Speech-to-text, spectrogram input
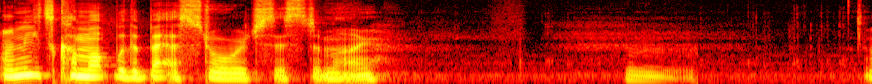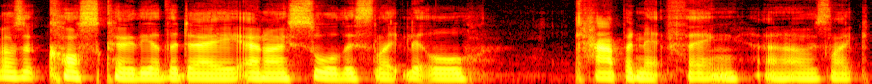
I need to come up with a better storage system though. I was at Costco the other day and I saw this like little cabinet thing and I was like,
